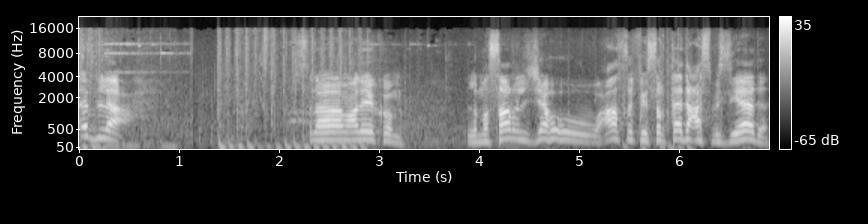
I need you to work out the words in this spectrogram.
أبلع. السلام عليكم. لما صار الجو عاصفي صرت أدعس بزيادة.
